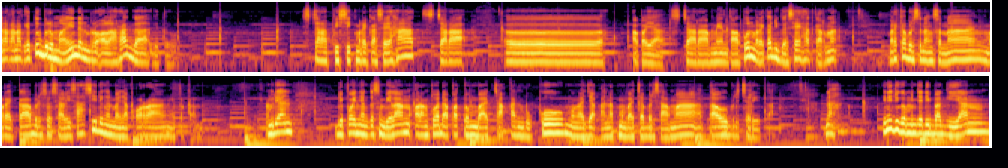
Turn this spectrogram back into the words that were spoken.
anak-anak itu bermain dan berolahraga gitu. Secara fisik mereka sehat secara eh, apa ya secara mental pun mereka juga sehat karena mereka bersenang-senang mereka bersosialisasi dengan banyak orang gitu kan. Kemudian di poin yang kesembilan orang tua dapat membacakan buku mengajak anak membaca bersama atau bercerita. Nah ini juga menjadi bagian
